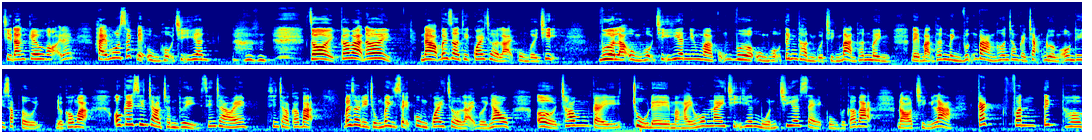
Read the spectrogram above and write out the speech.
Chị đang kêu gọi đấy. Hãy mua sách để ủng hộ chị Hiên. Rồi các bạn ơi. Nào bây giờ thì quay trở lại cùng với chị. Vừa là ủng hộ chị Hiên nhưng mà cũng vừa ủng hộ tinh thần của chính bản thân mình Để bản thân mình vững vàng hơn trong cái chặng đường ôn thi sắp tới. Được không ạ? Ok xin chào Trần Thủy, xin chào em. Xin chào các bạn. Bây giờ thì chúng mình sẽ cùng quay trở lại với nhau Ở trong cái chủ đề mà ngày hôm nay chị Hiên muốn chia sẻ cùng với các bạn. Đó chính là cách phân tích thơ.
